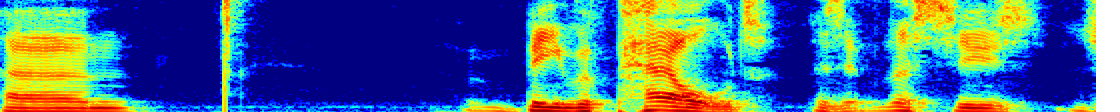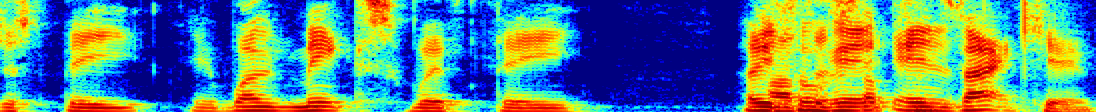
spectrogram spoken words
um, be repelled. Is it? Let's use just be. It won't mix with the Are you talking in substance. vacuum?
